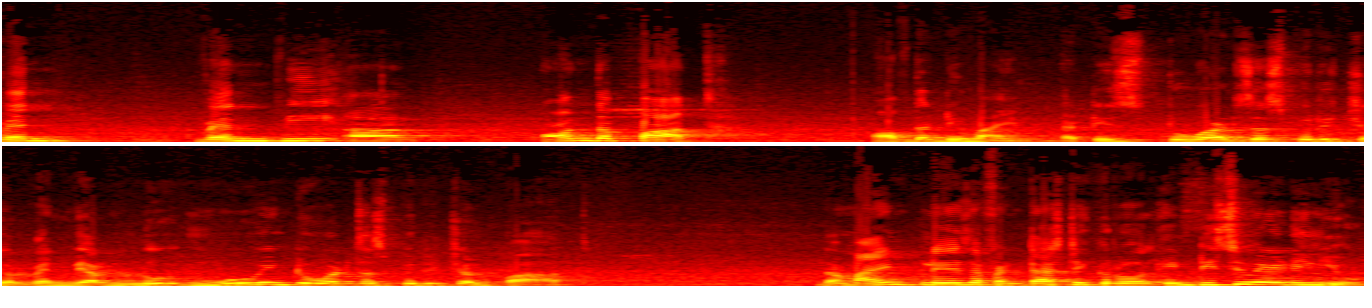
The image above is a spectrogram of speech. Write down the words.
When when we are on the path of the divine, that is towards the spiritual, when we are lo- moving towards the spiritual path, the mind plays a fantastic role in dissuading you.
